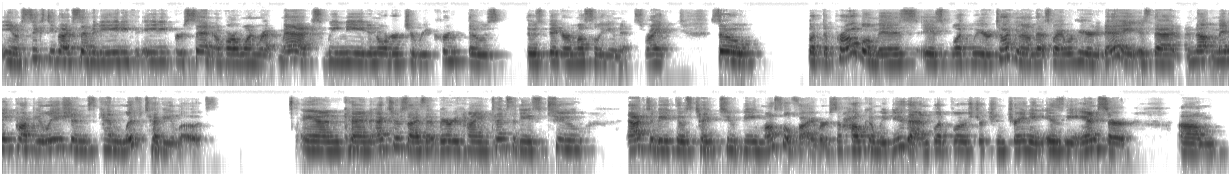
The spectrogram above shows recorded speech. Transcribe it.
you know 65 70 80 80% of our one rep max we need in order to recruit those those bigger muscle units right? So but the problem is is what we are talking about that's why we're here today is that not many populations can lift heavy loads and can exercise at very high intensities to activate those type 2b muscle fibers so how can we do that and blood flow restriction training is the answer um,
